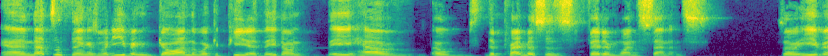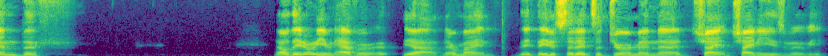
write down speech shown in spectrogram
And that's the thing is when you even go on the Wikipedia, they don't. They have oh, the premises fit in one sentence. So even the no, they don't even have a. Yeah, never mind. They they just said it's a German uh, chi- Chinese movie.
